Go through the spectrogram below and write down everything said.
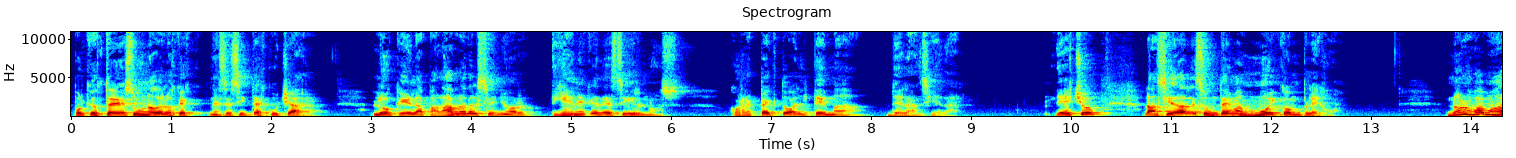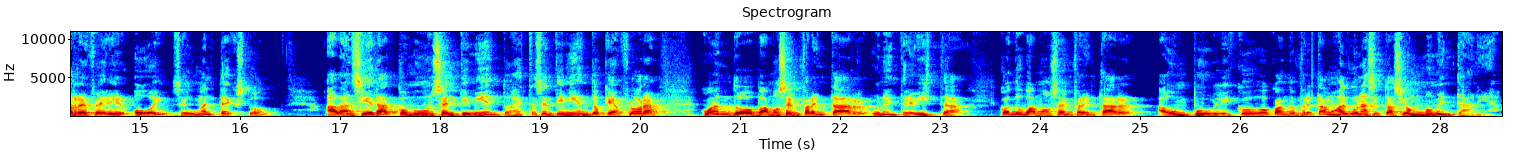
Porque usted es uno de los que necesita escuchar lo que la palabra del Señor tiene que decirnos con respecto al tema de la ansiedad. De hecho, la ansiedad es un tema muy complejo. No nos vamos a referir hoy, según el texto, a la ansiedad como un sentimiento. Es este sentimiento que aflora cuando vamos a enfrentar una entrevista, cuando vamos a enfrentar a un público o cuando enfrentamos alguna situación momentánea.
